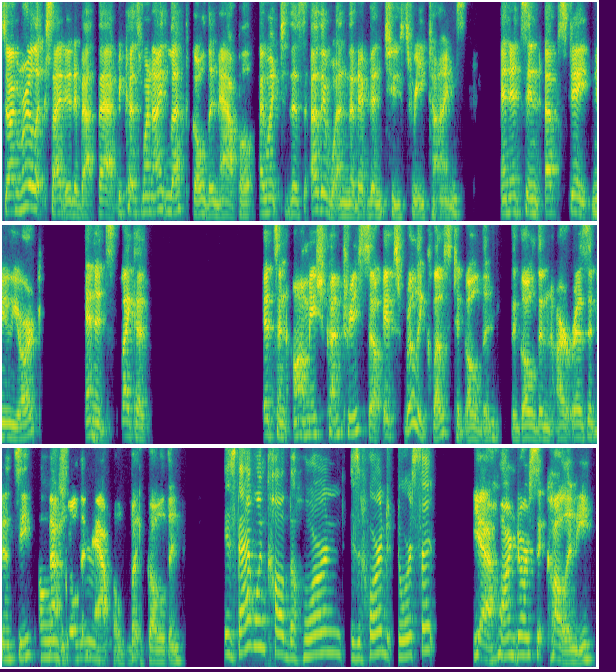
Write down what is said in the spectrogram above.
So I'm real excited about that because when I left Golden Apple, I went to this other one that I've been to three times, and it's in upstate New York, and mm-hmm. it's like a it's an Amish country, so it's really close to Golden, the Golden Art Residency, oh, not sure. Golden Apple, but Golden. Is that one called the Horn? Is it Horned Dorset? Yeah, Horned Dorset Colony.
